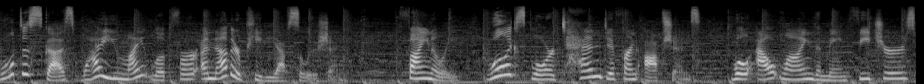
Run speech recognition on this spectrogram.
we'll discuss why you might look for another PDF solution. Finally, we'll explore 10 different options. We'll outline the main features,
